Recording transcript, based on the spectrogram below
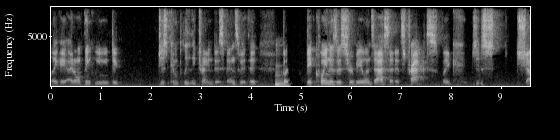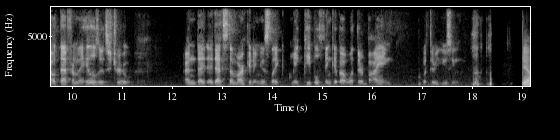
Like I, I don't think we need to just completely try and dispense with it. Mm-hmm. But Bitcoin is a surveillance asset. It's tracked. Like just shout that from the hills. It's true. And that, that's the marketing is like make people think about what they're buying, what they're using. Yeah.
